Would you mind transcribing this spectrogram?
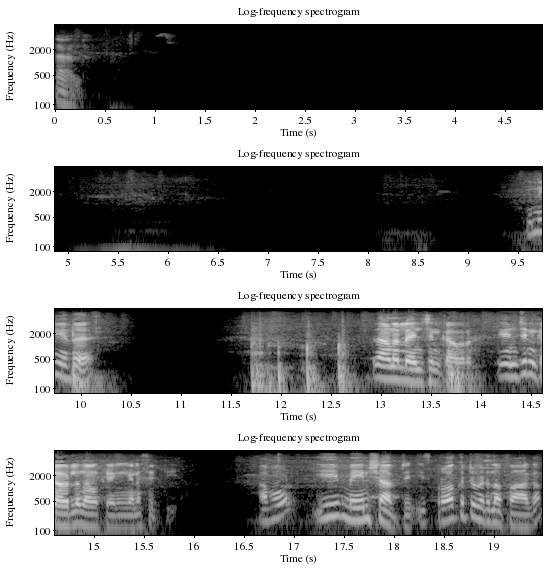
കണ്ടോ? ഇനി ഇത് ഇതാണല്ലോ എൻജിൻ കവർ ഈ എൻജിൻ കവറിൽ നമുക്ക് എങ്ങനെ സെറ്റ് ചെയ്യാം? അപ്പോൾ ഈ മെയിൻ ഷാഫ്റ്റ് ഈ സ്പ്രോക്കറ്റ് വരുന്ന ഭാഗം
